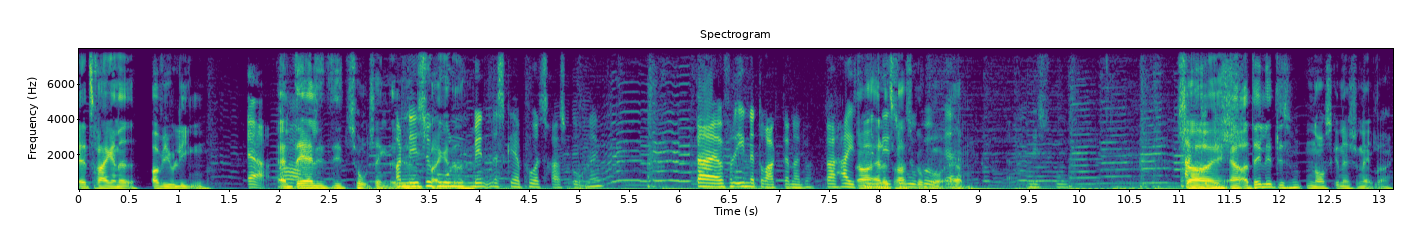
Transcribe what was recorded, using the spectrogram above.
øh, trækker ned, og violinen. ja. Ja, det er lidt de to ting, der Og ligesom trækker ned. nissehuen, mændene skal have på at træskoene, ikke? Der er i hvert fald en af dragterne, der har I Nå, sådan er en nissehue træsko på. på? Ja. nissehue. Så, øh, ja, og det er lidt ligesom den norske nationaldragt.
